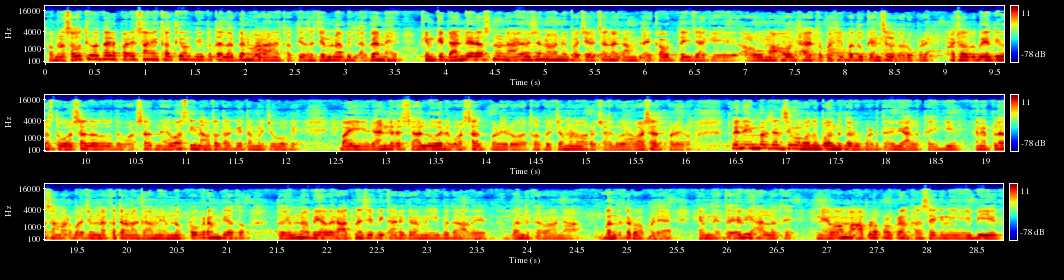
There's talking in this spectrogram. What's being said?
તો હમણાં સૌથી વધારે પરેશાની થતી હોય તો એ બધા લગ્નવાળાને થતી હશે, જેમના બી લગ્ન હે કેમ કે દાંડેરસનું આયોજન હોય ને પછી અચાનક આમ બ્લેકઆઉટ થઈ જાય કે આવો માહોલ થાય તો પછી બધું કેન્સલ કરવું પડે. અથવા તો બે દિવસ તો વરસાદ હતો તો વરસાદના એવા સીન આવતા હતા કે તમે જુઓ કે ભાઈ દાંડેરસ ચાલુ હોય ને વરસાદ પડે રહો અથવા તો જમણવારો ચાલુ હોય ને વરસાદ પડે રહ્યો. તો એને ઇમરજન્સીમાં બધું બંધ કરવું પડતું એવી હાલત થઈ ગઈ. અને પ્લસ અમારા બાજુ નખત્રાણા ગામે એમનો પ્રોગ્રામ બી હતો, તો એમનો બી હવે રાતના જે બી કાર્યક્રમ એ બધા હવે બંધ કરવાના, બંધ કરવા પડ્યા એમને તો એવી હાલત છે. અને એવામાં આપણો પ્રોગ્રામ થશે કે નહીં એ બી એક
